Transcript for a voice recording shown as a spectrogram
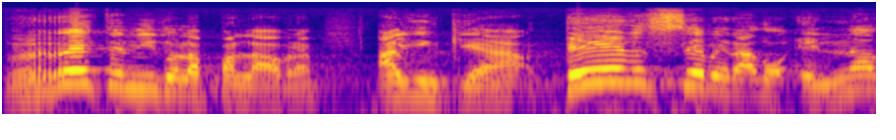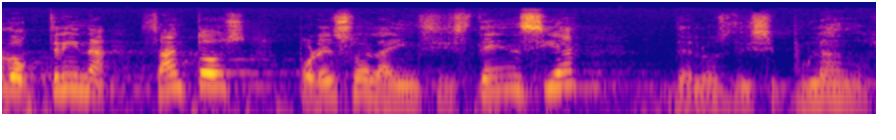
retenido la palabra, alguien que ha perseverado en la doctrina. Santos, por eso la insistencia de los discipulados,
